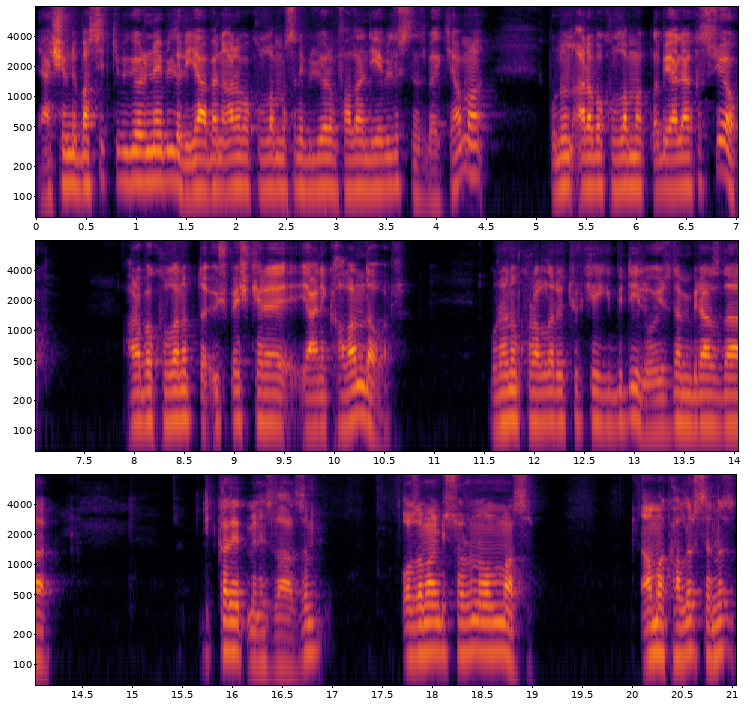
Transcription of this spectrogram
Ya şimdi basit gibi görünebilir. Ya ben araba kullanmasını biliyorum falan diyebilirsiniz belki ama bunun araba kullanmakla bir alakası yok. Araba kullanıp da 3-5 kere yani kalan da var. Buranın kuralları Türkiye gibi değil. O yüzden biraz daha dikkat etmeniz lazım. O zaman bir sorun olmaz. Ama kalırsanız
